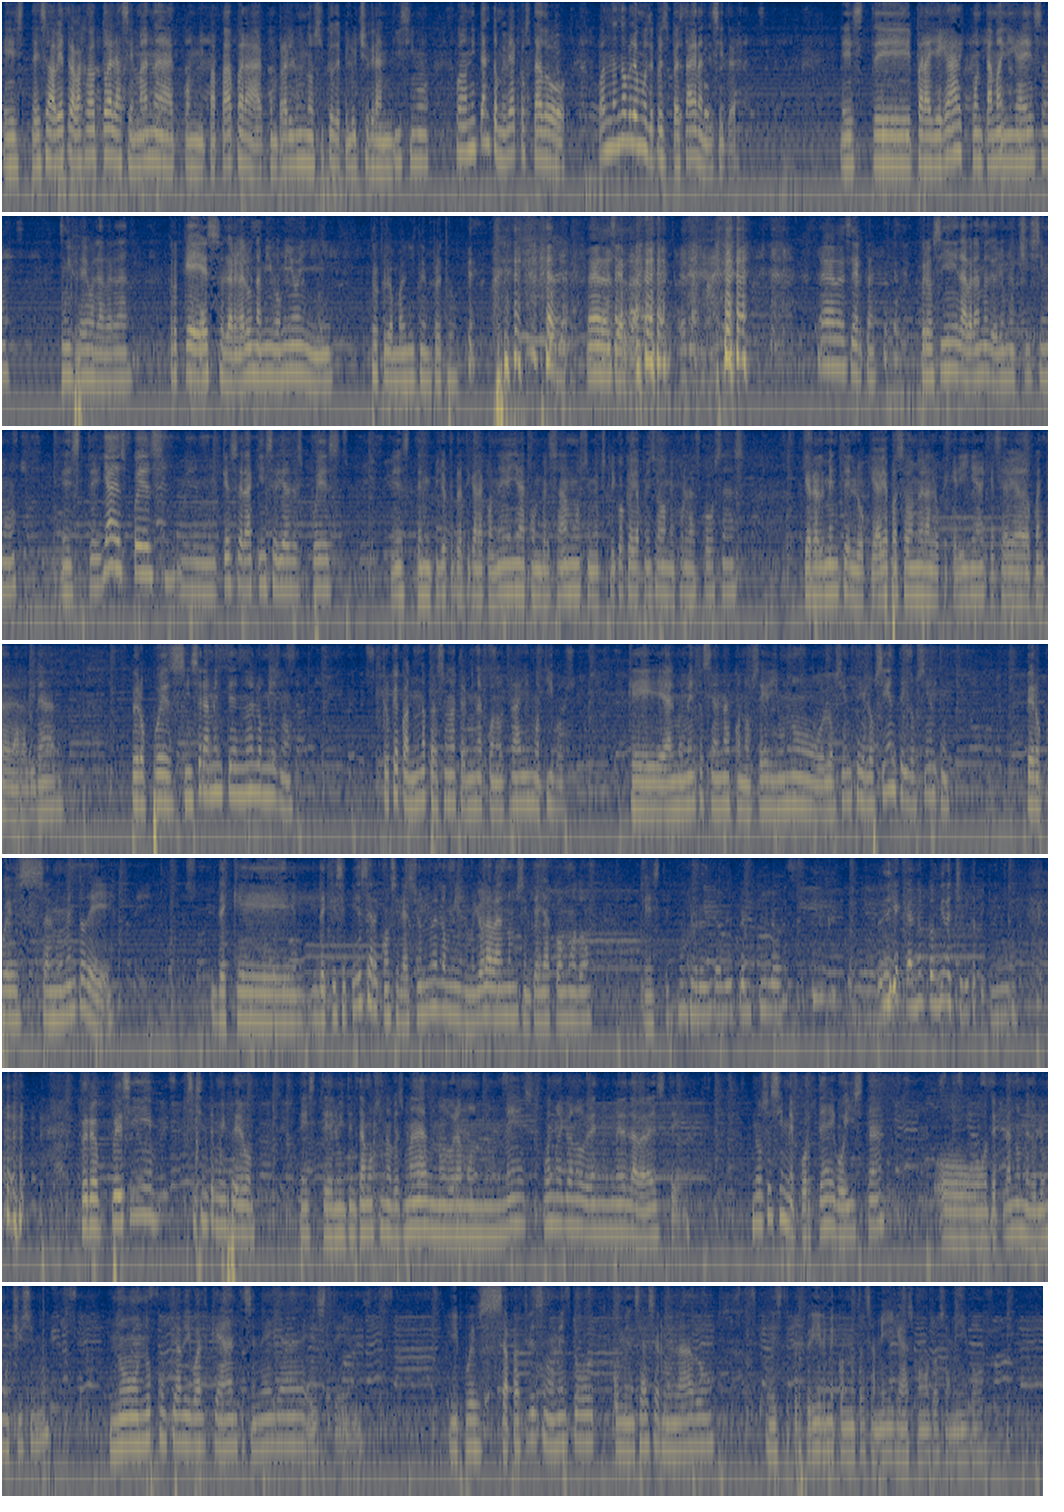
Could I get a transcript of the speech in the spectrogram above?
Este, eso, había trabajado toda la semana con mi papá para comprarle un osito de peluche grandísimo. Bueno, ni tanto me había costado. Bueno, no hablemos de precios, pero estaba grandecita. Este, para llegar con tamaño, diga eso. Muy feo, la verdad. Creo que eso le regaló un amigo mío y creo que lo malinterpretó. no, no es cierto. no, no es cierto. Pero sí, la verdad me dolió muchísimo. Este, ya después, mm, ¿qué será? 15 días después, este, me pidió que platicara con ella, conversamos y me explicó que había pensado mejor las cosas, que realmente lo que había pasado no era lo que quería, que se había dado cuenta de la realidad. Pero pues sinceramente no es lo mismo. Creo que cuando una persona termina con otra hay motivos que al momento se dan a conocer y uno lo siente, lo siente y lo siente. Pero pues al momento de de que de que se pide esa reconciliación no es lo mismo. Yo la verdad no me sentía ya cómodo. Este, no llores, Gaby, tranquilo. Le dije que no comiera chilito pequeño. Pero pues sí, se siente muy feo. Este, lo intentamos una vez más, no duramos ni un mes. Bueno, yo no duré ni un mes, la verdad, este, no sé si me porté egoísta o de plano me dolió muchísimo. No, no confiaba igual que antes en ella, este, y pues a partir de ese momento comencé a hacerlo a un lado, este, preferirme con otras amigas, con otros amigos.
